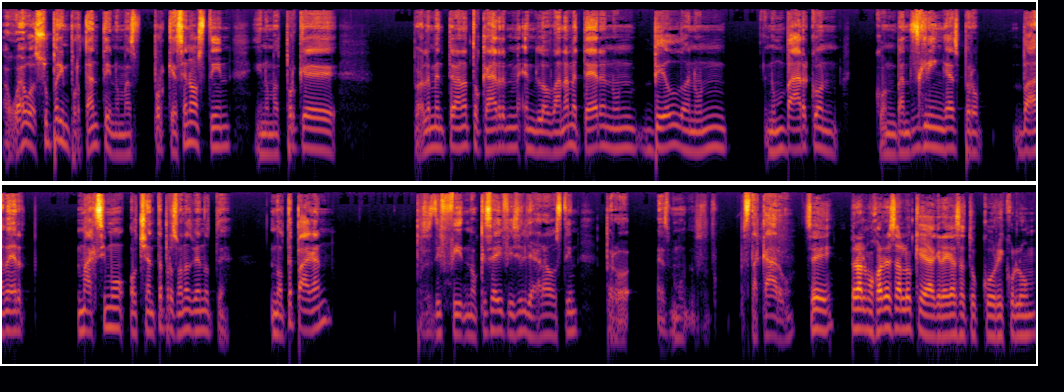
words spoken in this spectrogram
a huevo es súper importante y nomás porque es en Austin y nomás porque probablemente van a tocar, en, los van a meter en un bill o en un, en un bar con, con bandas gringas, pero va a haber máximo 80 personas viéndote. No te pagan, pues es difícil, no que sea difícil llegar a Austin, pero es muy- está caro. sí, pero a lo mejor es algo que agregas a tu currículum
